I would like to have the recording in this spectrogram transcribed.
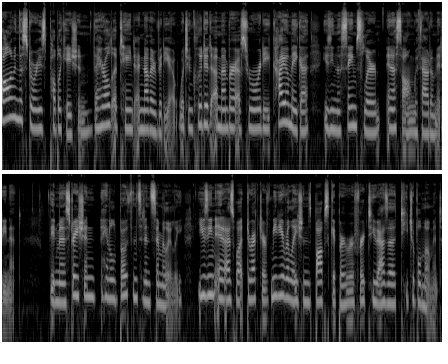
Following the story's publication, the Herald obtained another video, which included a member of sorority Chi Omega using the same slur in a song without omitting it. The administration handled both incidents similarly, using it as what Director of Media Relations Bob Skipper referred to as a teachable moment.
